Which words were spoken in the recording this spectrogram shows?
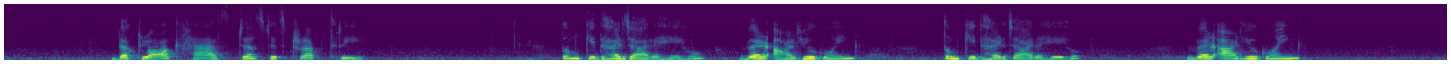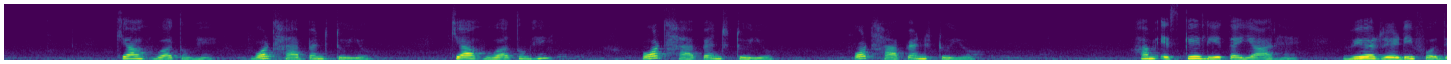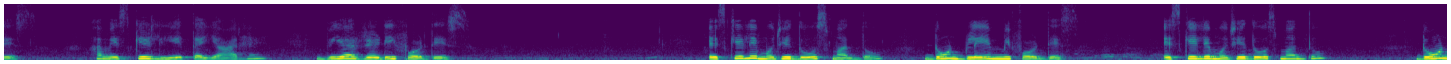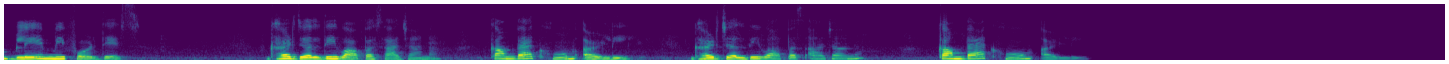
the clock has just struck three तुम किधर जा रहे हो? वेर आर यू गोइंग तुम किधर जा रहे हो? वेर आर यू गोइंग क्या हुआ तुम्हें? वॉट हैपेंड टू यू क्या हुआ तुम्हें? What happened to you what happened to you हम इसके लिए तैयार हैं। We are ready for this हम इसके लिए तैयार हैं। We are ready for this इसके लिए मुझे दोस्त मत दो। Don't blame me for this इसके लिए मुझे दोस्त मत दो। Don't blame me for this घर जल्दी वापस आ जाना। कम बैक होम अर्ली घर जल्दी वापस आ जाना। Come back home early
